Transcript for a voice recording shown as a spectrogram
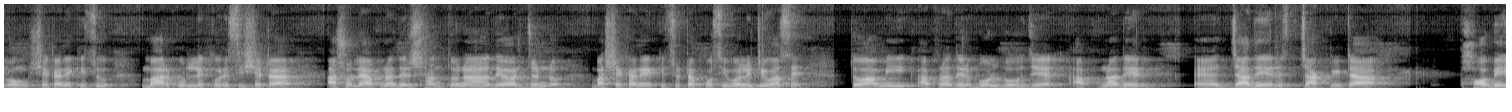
এবং সেখানে কিছু মার্ক উল্লেখ করেছি, সেটা আসলে আপনাদের সান্ত্বনা দেওয়ার জন্য বা সেখানে কিছুটা পসিবিলিটিও আছে। তো আমি আপনাদের বলব যে আপনাদের যাদের চাকরিটা হবে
